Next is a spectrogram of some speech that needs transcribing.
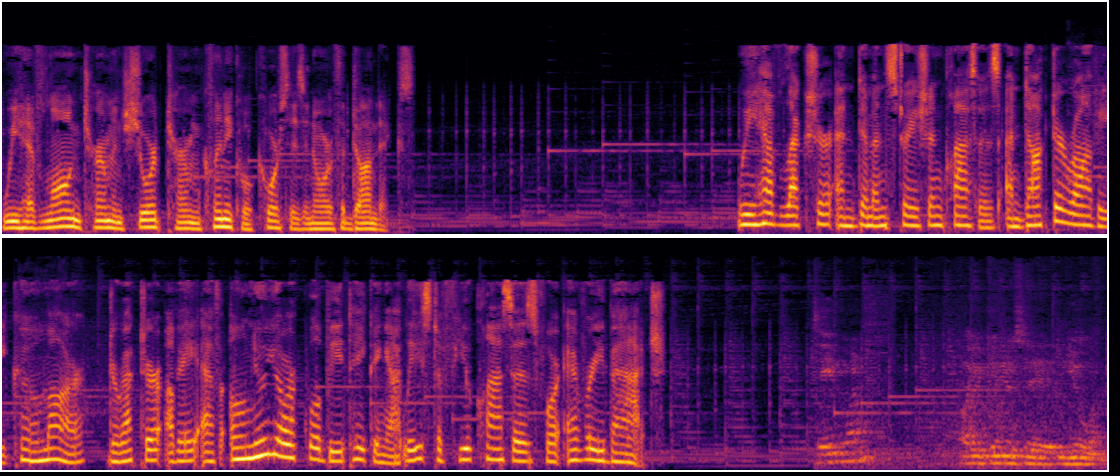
We have long-term and short-term clinical courses in orthodontics. We have lecture and demonstration classes and Dr. Ravi Kumar, director of AFO New York will be taking at least a few classes for every batch. Or you can use a new one.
